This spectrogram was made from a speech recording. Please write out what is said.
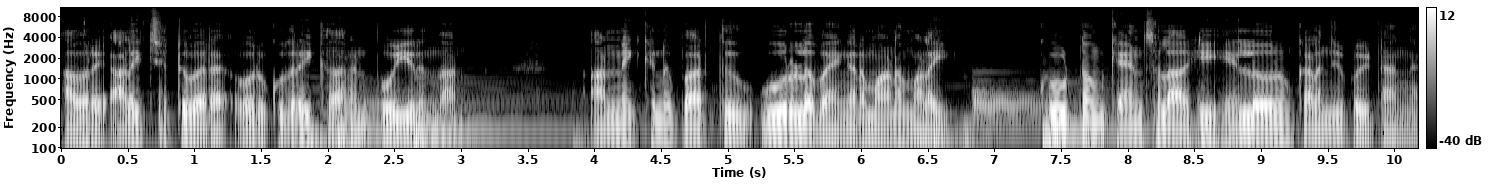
அவரை அழைச்சிட்டு வர ஒரு குதிரைக்காரன் போயிருந்தான். அன்னைக்குன்னு பார்த்து ஊரில் பயங்கரமான மழை. கூட்டம் கேன்சல் ஆகி எல்லோரும் கலைஞ்சு போயிட்டாங்க.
